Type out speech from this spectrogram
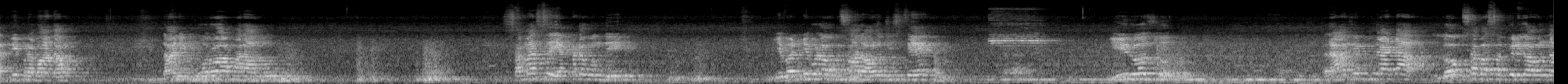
అగ్ని ప్రమాదం దాని పూర్వాపరాలు సమస్య ఎక్కడ ఉంది ఇవన్నీ కూడా ఒకసారి ఆలోచిస్తే ఈరోజు రాజంపేట లోక్సభ సభ్యులుగా ఉన్న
